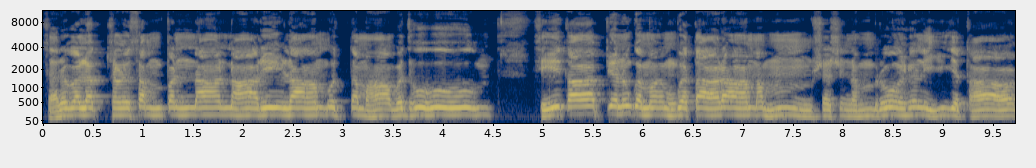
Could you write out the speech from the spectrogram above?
सर्वलक्षण संपन्ना नारीणाम उत्तमा वधू सीताप्यनुगमता रामम शशिनम रोहिणी यथा।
